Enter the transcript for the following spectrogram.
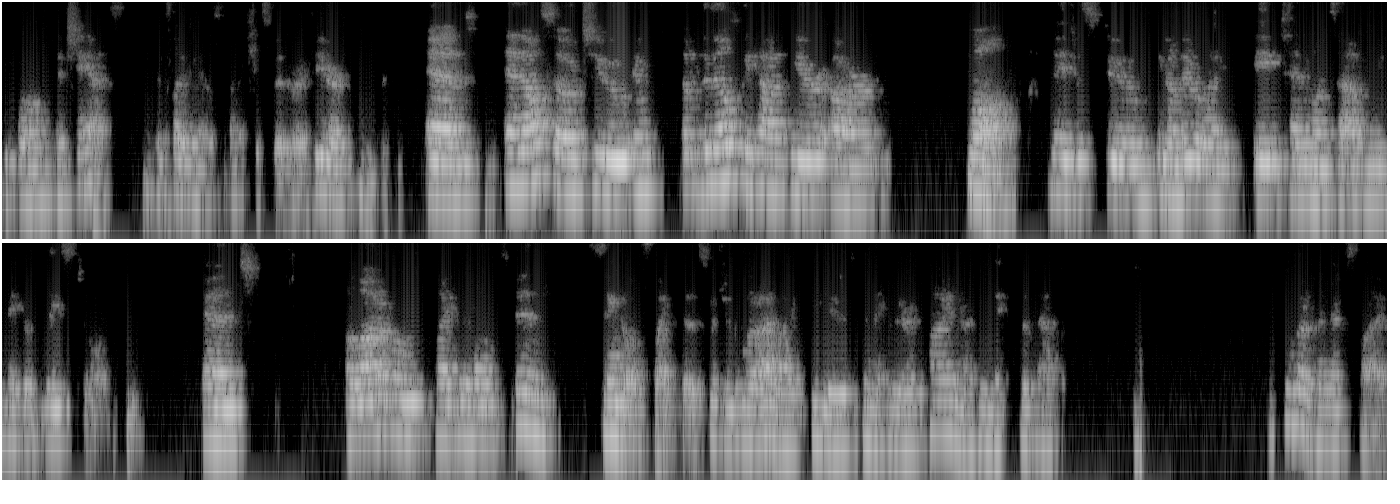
people a chance. It's like, you know, it's not just fit right here. And, and also to, the, the mills we have here are small. They just do, you know, they were like eight, ten months out and we take a lease to them. And a lot of them, like, they won't spin singles like this, which is what I like to use to make very fine or to make the fabric. We'll go to the next slide.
